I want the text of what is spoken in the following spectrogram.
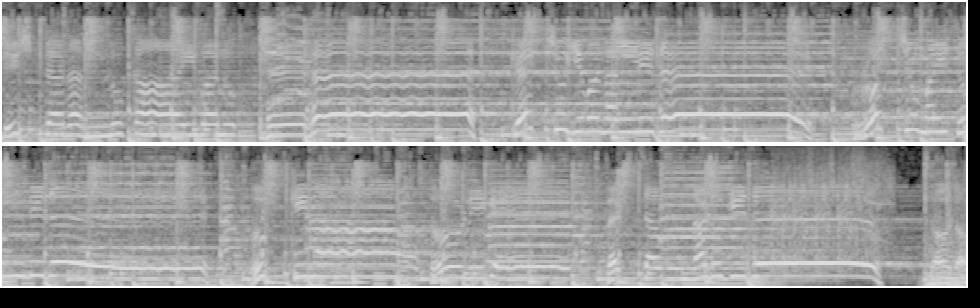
ಶಿಷ್ಟರನ್ನು ಕಾಯುವನು. ಹೇ, ಕೆಚ್ಚು ಇವನಲ್ಲಿದೆ. ರೊಚ್ಚು ಮೈ ತುಂಬಿದೆ. ಉಕ್ಕಿನ ತೋಳಿಗೆ ಬೆಟ್ಟವು ನಡುಗಿದೆ. ದಾದಾ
